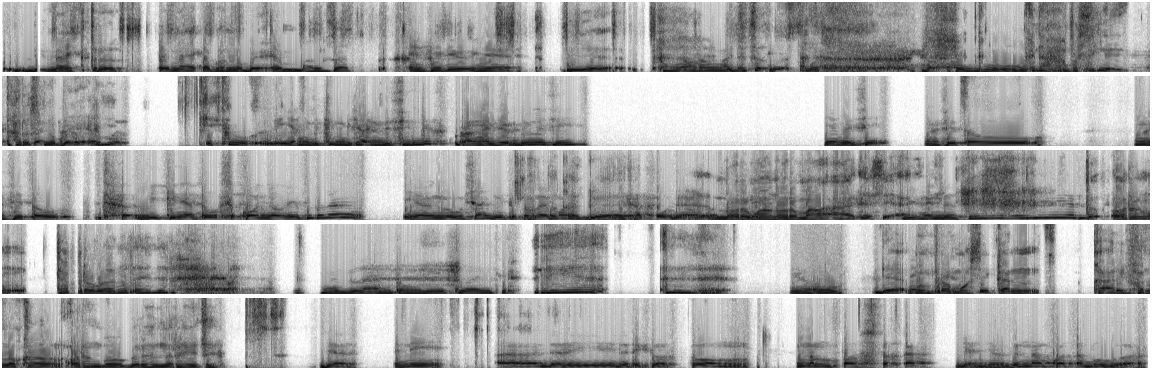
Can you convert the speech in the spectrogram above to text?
dinaik truk eh naik apa? Nge BM bangsat. Eh videonya. Iya. Kan orang Itu tuh- ya kenapa sih nggak harus nge BM itu yang bikin behind di sini kurang ajar juga sih. Ya nggak sih? Ngasih tahu ngasih tahu cara bikinnya tuh sekonyol itu kan ya nggak usah gitu kalau emang kagak? normal-normal aja sih scene anjir tuh orang caper banget anjir. Ngegelantung gitu anjir. Iya. Ya Allah. Dia mempromosikan kearifan lokal orang Bogor sebenarnya itu. Ya, ini eh, dari detik.com 6 pos sekat ganjil genap kota Bogor.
